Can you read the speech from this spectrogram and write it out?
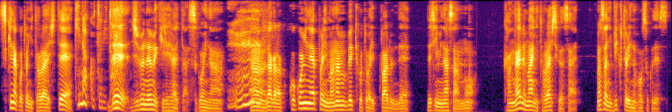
好きなことにトライして好、きなことにとらで、自分の夢切り開いた。すごいな。えーうん。だから、ここにね、やっぱり学ぶべきことはいっぱいあるんで、ぜひ皆さんも考える前にトライしてください。まさにビクトリーの法則です。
